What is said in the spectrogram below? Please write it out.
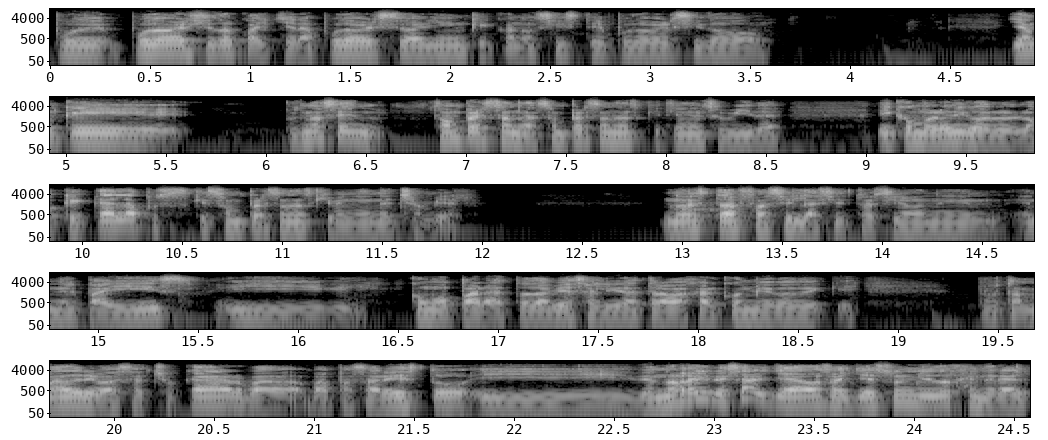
Pudo, haber sido cualquiera, pudo haber sido alguien que conociste, pudo haber sido y aunque, pues no sé, son personas, son personas que tienen su vida. Y como lo digo, lo que cala, pues es que son personas que venían de chambear. No está fácil la situación en, en el país y como para todavía salir a trabajar con miedo de que, puta madre, vas a chocar, va, va, a pasar esto y de no regresar ya, o sea, ya es un miedo general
